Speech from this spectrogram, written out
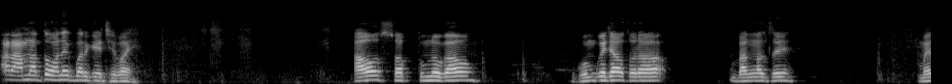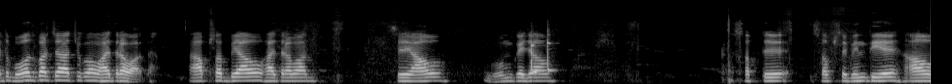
আর আমরা তো অনেকবার গেছি भाई आओ सब तुम लोग आओ घूम के जाओ थोड़ा बंगाल से मैं तो बहुत बार जा चुका हूँ हैदराबाद आप सब भी आओ हैदराबाद से आओ घूम के जाओ सबसे सबसे विनती है आओ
